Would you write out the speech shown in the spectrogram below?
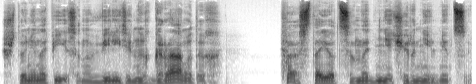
что не написано в верительных грамотах, остается на дне чернильницы.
